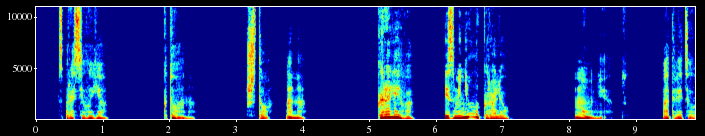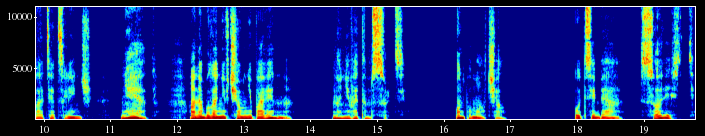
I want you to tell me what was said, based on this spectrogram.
— спросила я. «Кто она?» «Что она?» «Королева. Изменяла королю?» «Ну, нет», — ответил отец Линч. «Нет, она была ни в чем не повинна, но не в этом суть». Он помолчал. «У тебя совесть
